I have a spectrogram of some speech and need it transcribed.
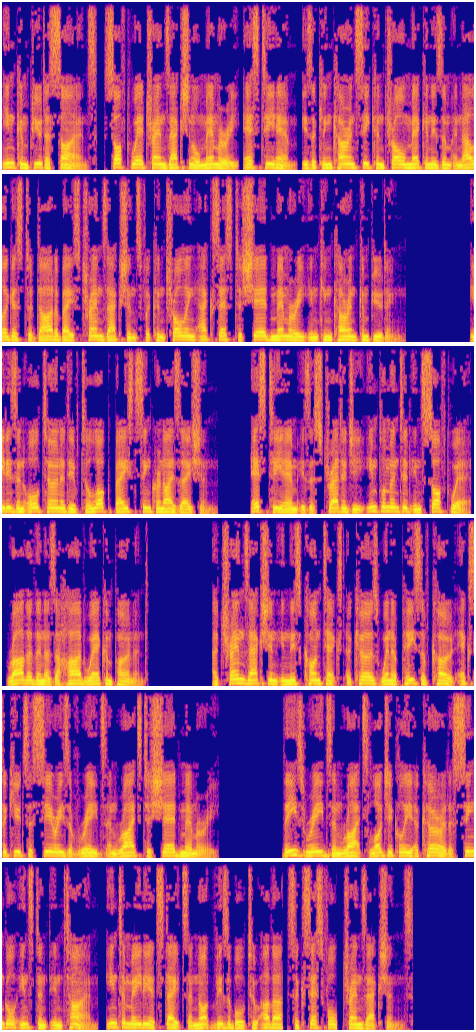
In computer science, software transactional memory (STM) is a concurrency control mechanism analogous to database transactions for controlling access to shared memory in concurrent computing. It is an alternative to lock-based synchronization. STM is a strategy implemented in software, rather than as a hardware component. A transaction in this context occurs when a piece of code executes a series of reads and writes to shared memory. These reads and writes logically occur at a single instant in time. Intermediate states are not visible to other successful transactions.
